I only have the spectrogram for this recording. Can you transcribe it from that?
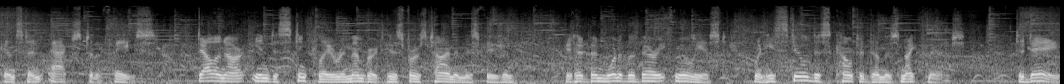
against an axe to the face. Dalinar indistinctly remembered his first time in this vision. It had been one of the very earliest, when he still discounted them as nightmares. Today,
